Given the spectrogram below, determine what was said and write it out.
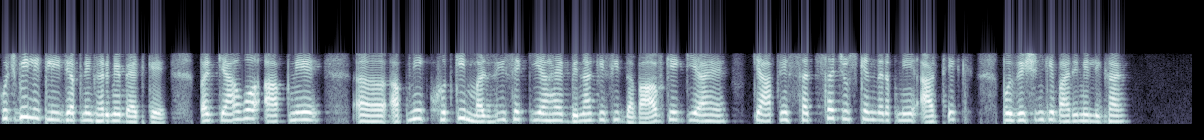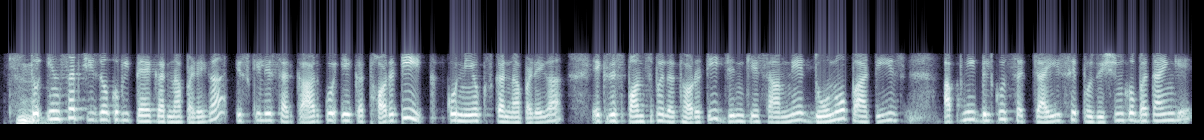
कुछ भी लिख लीजिए अपने घर में बैठ के पर क्या वो आपने अपनी खुद की मर्ज़ी से किया है, बिना किसी दबाव के किया है कि आपने सच सच उसके अंदर अपनी आर्थिक पोजीशन के बारे में लिखा है। तो इन सब चीज़ों को भी तय करना पड़ेगा। इसके लिए सरकार को एक अथॉरिटी को नियुक्त करना पड़ेगा। एक रिस्पॉन्सिबल अथॉरिटी जिनके सामने दोनों पार्टीज़ अपनी बिल्कुल सच्चाई से पोजीशन को बताएँगे।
